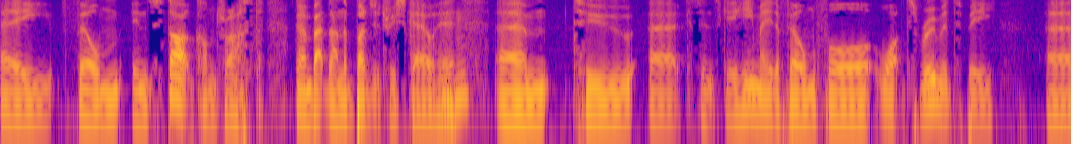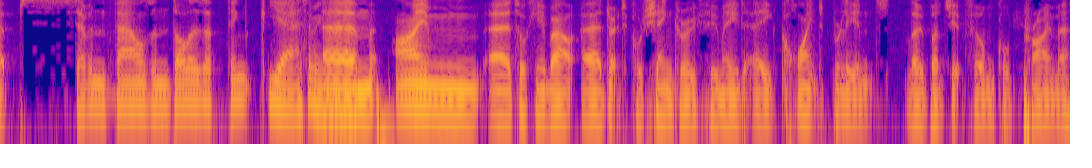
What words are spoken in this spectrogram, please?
a film in stark contrast, going back down the budgetary scale here, Mhm. um, to uh, Kosinski. He made a film for what's rumoured to be uh, $7,000, I think. yeah something like that. Um, I'm uh, talking about a director called Shane Carruth, who made a quite brilliant low budget film called Primer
